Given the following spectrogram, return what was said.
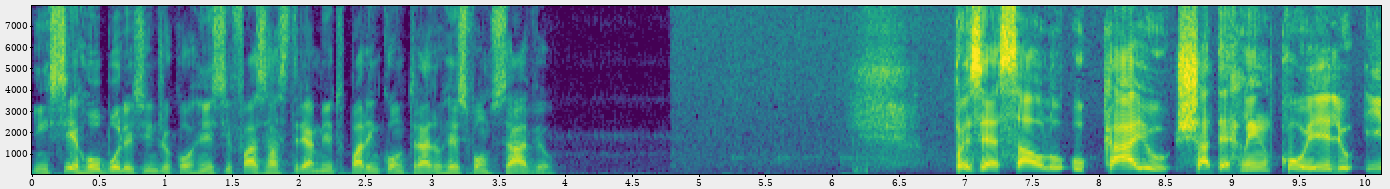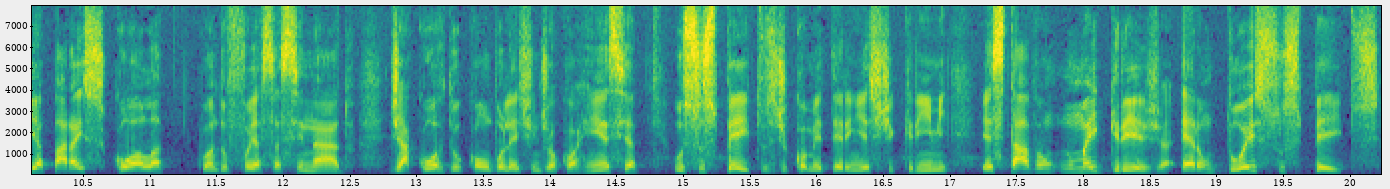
encerrou o boletim de ocorrência e faz rastreamento para encontrar o responsável. Pois é, Saulo, o Caio Chaderlen Coelho ia para a escola quando foi assassinado. De acordo com o boletim de ocorrência, os suspeitos de cometerem este crime estavam numa igreja. Eram dois suspeitos.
